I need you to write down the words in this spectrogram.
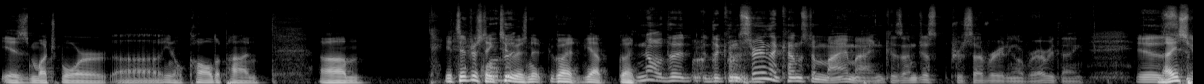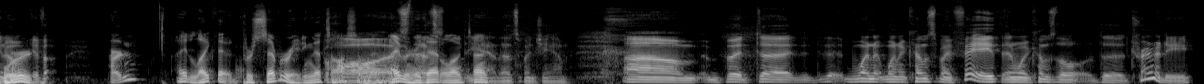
is much more uh, you know called upon. Um, it's interesting too, isn't it? Go ahead. Yeah, go ahead. No, the the concern that comes to my mind because I'm just perseverating over everything is Nice you know, word. If, pardon? I like that perseverating. That's awesome. Oh, man. I haven't heard that in a long time. Yeah, that's my jam. Um, but uh, th- when it, when it comes to my faith and when it comes to the, the Trinity,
